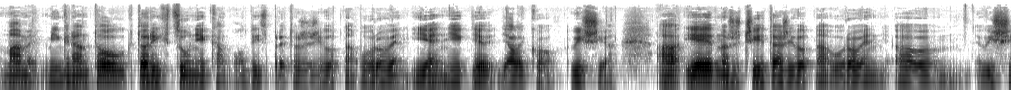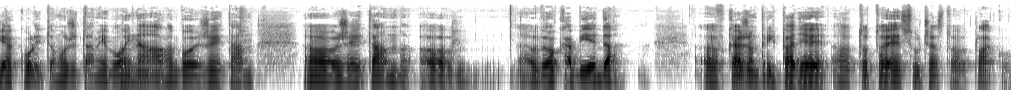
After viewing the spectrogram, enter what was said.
máme migrantov, ktorí chcú niekam odísť, pretože životná úroveň je niekde ďaleko vyššia. A je jedno, že či je tá životná úroveň vyššia kvôli tomu, že tam je vojna, alebo že je tam, že je tam veľká bieda v každom prípade toto je súčasť toho tlaku.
